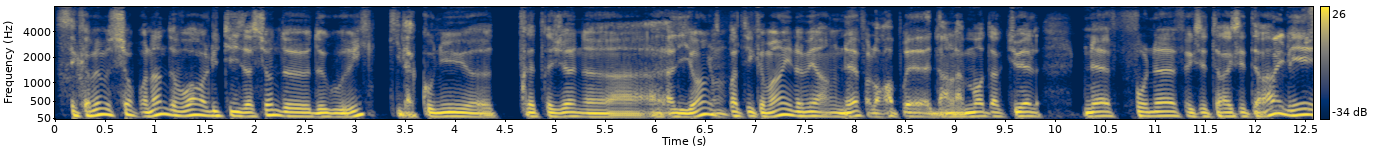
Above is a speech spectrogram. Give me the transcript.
c'est quand même surprenant de voir l'utilisation de, de Gouiri, qu'il a connu euh, très très jeune euh, à, à Lyon, Lyon. pratiquement. Il le met en neuf. Alors après, dans la mode actuelle, neuf, faux neuf, etc., etc. Ouais, mais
